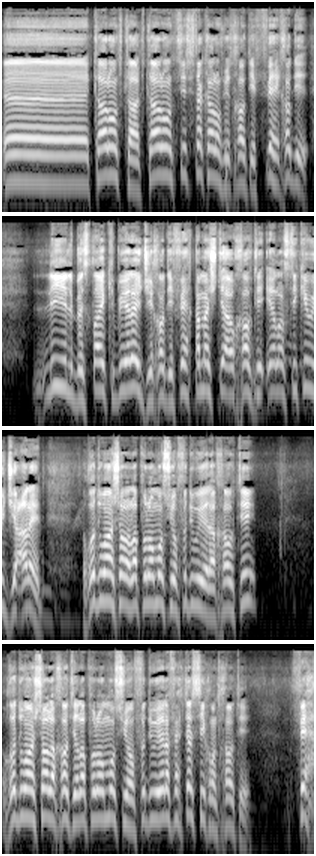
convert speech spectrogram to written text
آه، 44 46 حتى 48 خوتي فيه خوتي اللي يلبس taille كبيرة يجي خوتي فيه قماش تاعو خوتي élastiqué ويجي عريض. غدوة إن شاء الله la promotion في دويرة خوتي. غدوة إن شاء الله خوتي la promotion في دويرة فيه حتى 50 خوتي. فيه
